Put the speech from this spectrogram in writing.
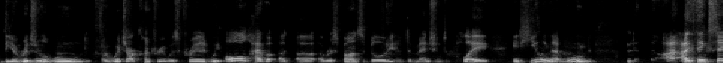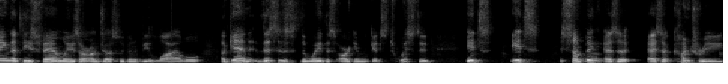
the original wound through which our country was created. We all have a, a, a responsibility and a dimension to play in healing that wound. I, I think saying that these families are unjustly going to be liable again, this is the way this argument gets twisted. It's it's something as a as a country,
